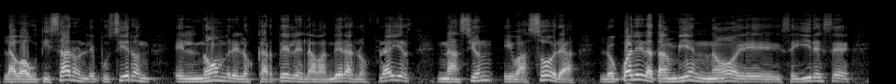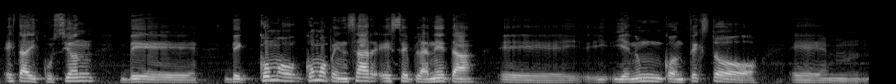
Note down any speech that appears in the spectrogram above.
la bautizaron, le pusieron el nombre, los carteles, las banderas, los flyers, Nación Evasora, lo cual era también, ¿no? Eh, seguir ese, esta discusión de de cómo, cómo pensar ese planeta eh, y, en un contexto, em,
